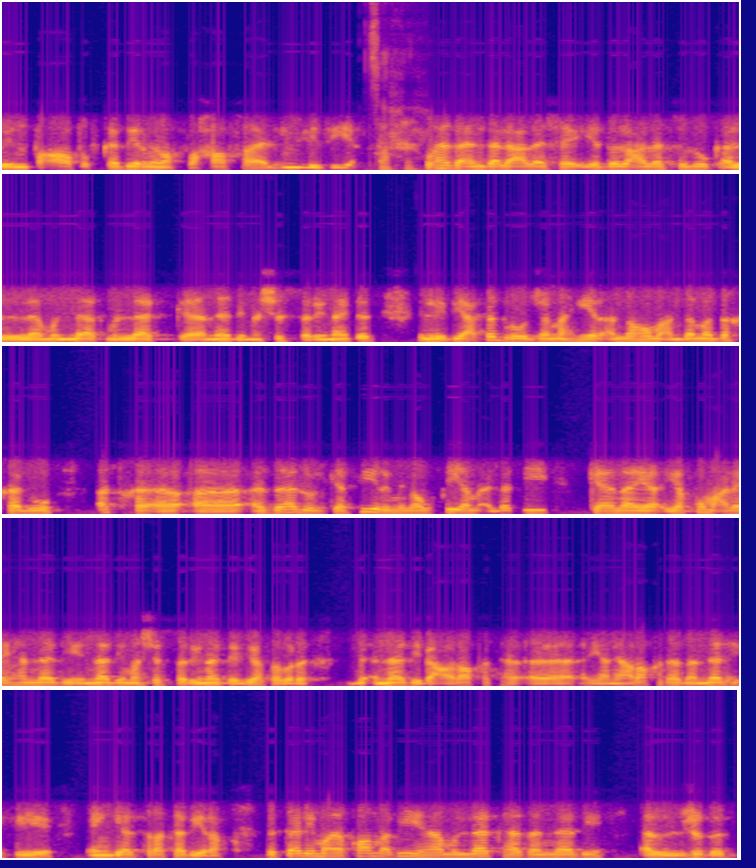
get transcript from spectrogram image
بتعاطف كبير من الصحافة الإنجليزية صحيح. وهذا إن دل على شيء يدل على سلوك الملاك ملاك نادي مانشستر يونايتد اللي بيعتبروا الجماهير أنهم عندما دخلوا أدخل أزالوا الكثير من القيم التي كان يقوم عليها النادي نادي مانشستر يونايتد يعتبر نادي بعراقة يعني عراقة هذا النادي في إنجلترا كبيرة، بالتالي ما يقام به ملاك هذا النادي الجدد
